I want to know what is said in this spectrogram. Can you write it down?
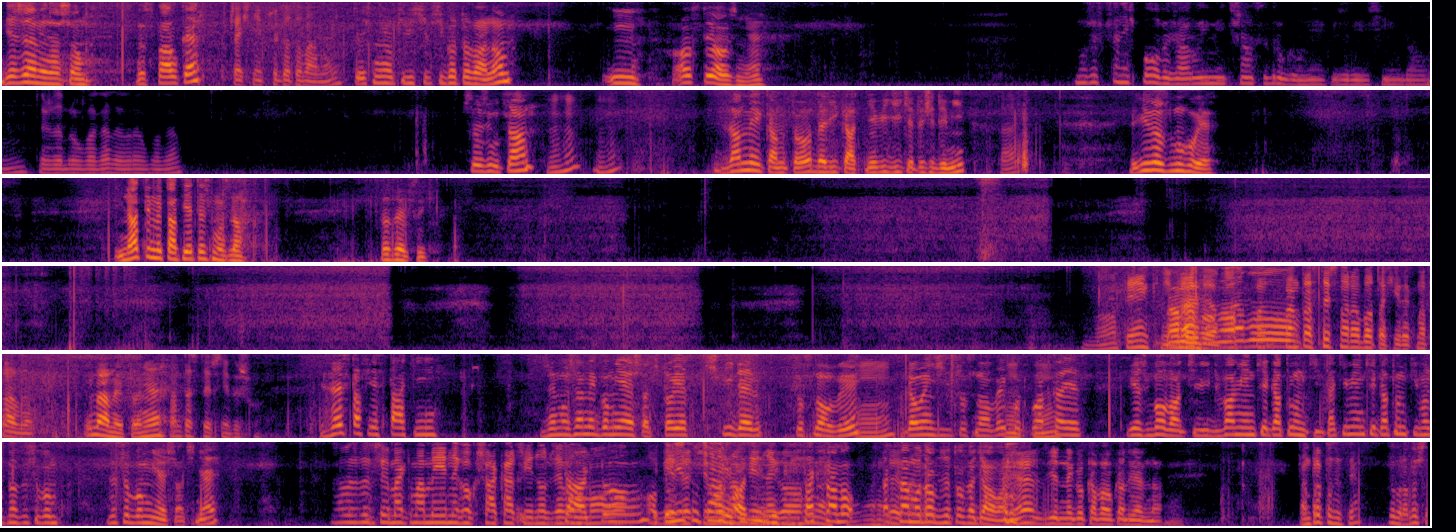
Bierzemy naszą rozpałkę, Wcześniej przygotowany. wcześniej oczywiście przygotowaną i ostrożnie Możesz przenieść połowę żaru i mieć szansę drugą, nie? Jeżeli ci nie udało. Mhm. Też dobra uwaga, dobra uwaga. przerzucam, Mhm. Mhm. zamykam to delikatnie, widzicie to się dymi. Tak. i rozdmuchuję. I na tym etapie też można to zepsuć. No pięknie, Mamy. brawo. No, fa- fantastyczna robota Hirek, naprawdę. I mamy to, nie? Fantastycznie wyszło. Zestaw jest taki, że możemy go mieszać. To jest świder sosnowy, Mhm. z gałęzi sosnowej. Podkładka jest wierzbowa, czyli dwa miękkie gatunki. Takie miękkie gatunki można ze sobą, ze sobą mieszać, nie? Ale zresztą jak mamy jednego krzaka czy jedno drzewo, Tak, mo- to- I to nie są rzeczy z fizyka. jednego... Tak samo, tak samo dobrze to zadziała, nie? Z jednego kawałka drewna. Mam propozycję. Dobra, weź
